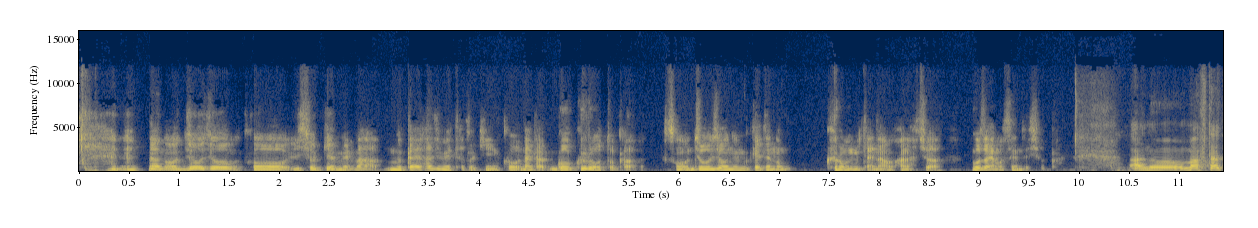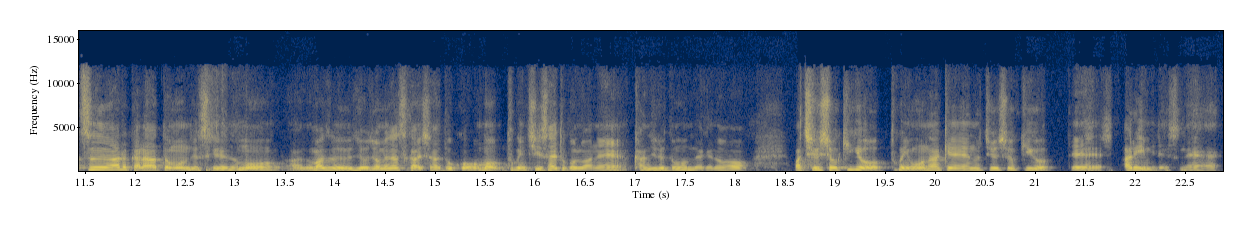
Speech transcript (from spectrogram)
あの上場こう一生懸命まあ迎え始めた時にこうなんかご苦労とかその上場に向けての苦労みたいなお話はございませんでしょうか？あのまあ、2つあるかなと思うんですけれどもあのまず上場を目指す会社はどこも特に小さいところはね感じると思うんだけど、まあ、中小企業特にオーナー系の中小企業ってある意味ですね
